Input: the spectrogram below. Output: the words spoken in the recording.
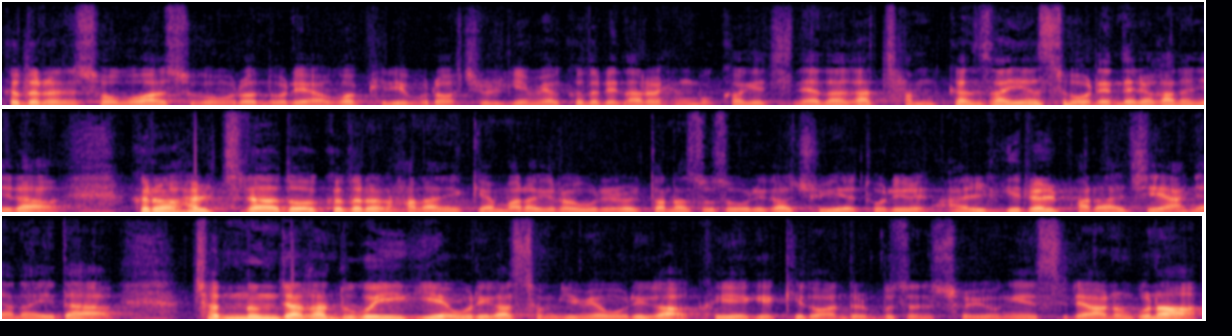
그들은 소고와 수금으로 노래하고 피리부로 즐기며 그들이 나를 행복하게 지내다가 잠깐 사이에 서울에 내려가느니라. 그러할지라도 그들은 하나님께 말하기를 우리를 떠 떠나소서 우리가 주의 도리를 알기를 바라지 아니하나이다. 전능자가 누구이기에 우리가 섬기며 우리가 그에게 기도한들 무슨 소용이 있으랴 하는구나.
